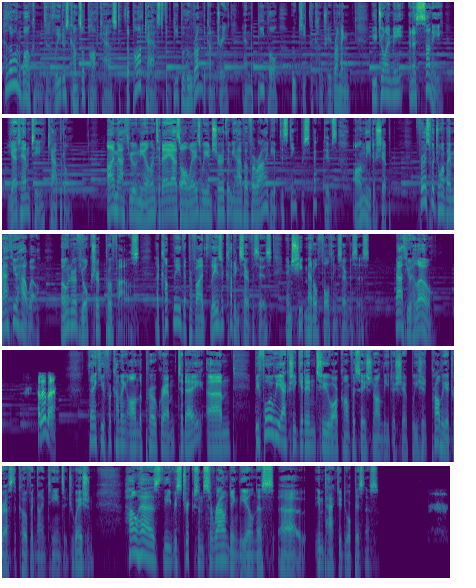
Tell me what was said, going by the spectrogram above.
Hello and welcome to the Leaders Council podcast, the podcast for the people who run the country and the people who keep the country running. You join me in a sunny yet empty capital. I'm Matthew O'Neill, and today, as always, we ensure that we have a variety of distinct perspectives on leadership. First, we're joined by Matthew Halliwell, owner of Yorkshire Profiles, a company that provides laser cutting services and sheet metal folding services. Matthew, hello. Hello there. Thank you for coming on the program today. Um, before we actually get into our conversation on leadership, we should probably address the COVID 19 situation. How has the restrictions surrounding the illness uh, impacted your business?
